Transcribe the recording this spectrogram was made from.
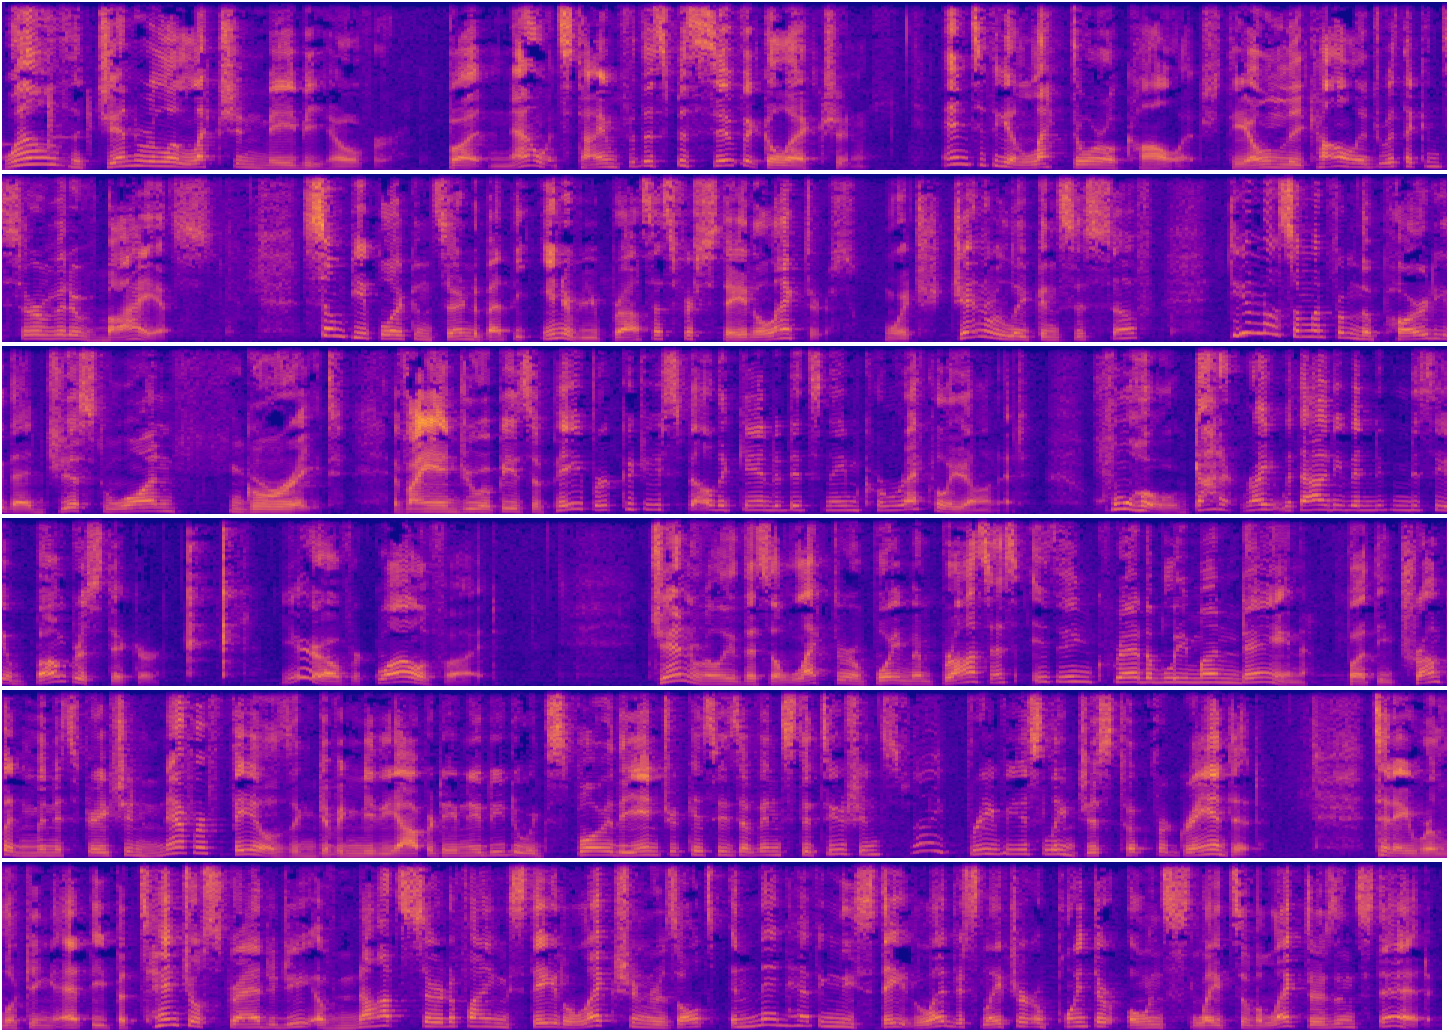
Well, the general election may be over, but now it's time for the specific election. And to the Electoral College, the only college with a conservative bias. Some people are concerned about the interview process for state electors, which generally consists of, do you know someone from the party that just won? Great. If I hand you a piece of paper, could you spell the candidate's name correctly on it? Whoa, got it right without even needing to see a bumper sticker. You're overqualified. Generally, this elector appointment process is incredibly mundane, but the Trump administration never fails in giving me the opportunity to explore the intricacies of institutions I previously just took for granted. Today we're looking at the potential strategy of not certifying state election results and then having the state legislature appoint their own slates of electors instead.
